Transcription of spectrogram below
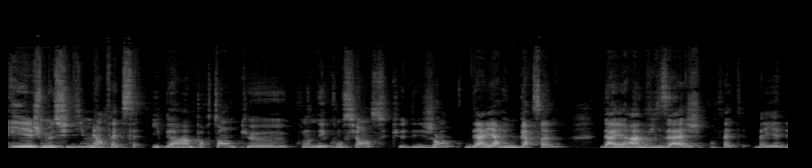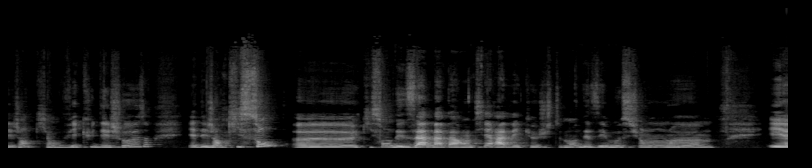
et je me suis dit mais en fait c'est hyper important que qu'on ait conscience que des gens derrière une personne derrière un visage, en fait, bah, il y a des gens qui ont vécu des choses, il y a des gens qui sont, euh, qui sont des âmes à part entière avec euh, justement des émotions euh, et,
